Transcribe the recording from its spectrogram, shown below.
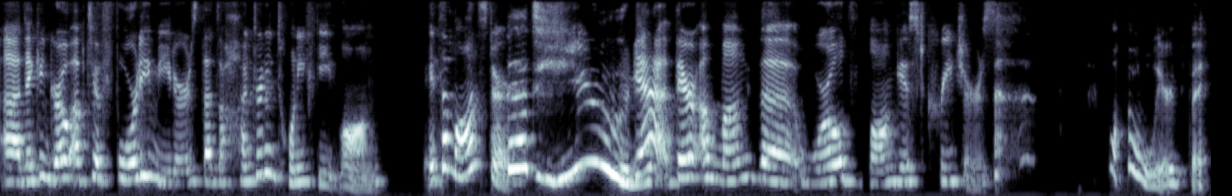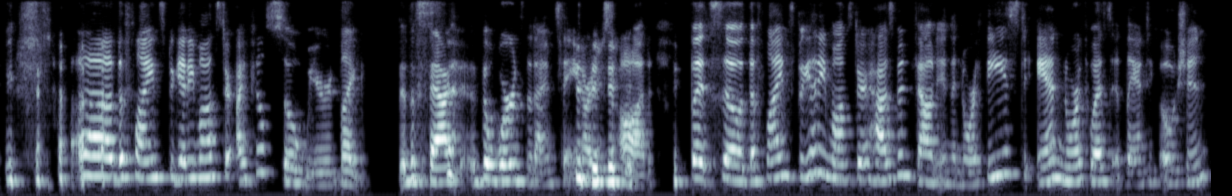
Uh, they can grow up to 40 meters. That's 120 feet long. It's a monster. That's huge. yeah, they're among the world's longest creatures. What a weird thing. Uh, the flying spaghetti monster. I feel so weird. Like the fact, the words that I'm saying are just odd. But so the flying spaghetti monster has been found in the Northeast and Northwest Atlantic Ocean,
